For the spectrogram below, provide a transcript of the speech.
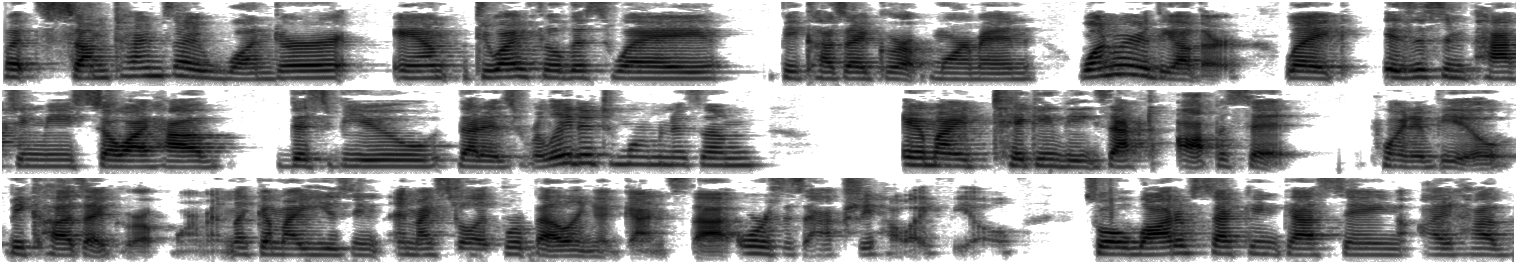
but sometimes I wonder, am do I feel this way because I grew up Mormon, one way or the other? Like, is this impacting me so I have this view that is related to Mormonism? Am I taking the exact opposite point of view because I grew up Mormon? Like, am I using, am I still like rebelling against that? Or is this actually how I feel? So, a lot of second guessing. I have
